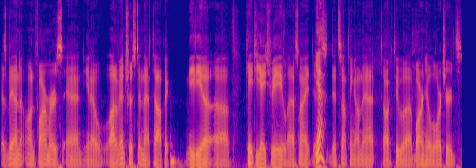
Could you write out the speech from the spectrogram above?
has been on farmers, and you know a lot of interest in that topic. Media, uh, KTHV last night did, Yeah. did something on that. Talked to uh, Barnhill Orchards,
